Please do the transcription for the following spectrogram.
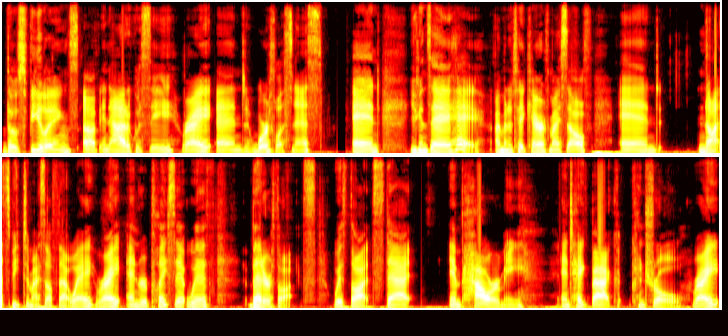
those feelings of inadequacy, right? And worthlessness. And you can say, hey, I'm going to take care of myself. And not speak to myself that way, right? And replace it with better thoughts, with thoughts that empower me and take back control, right?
